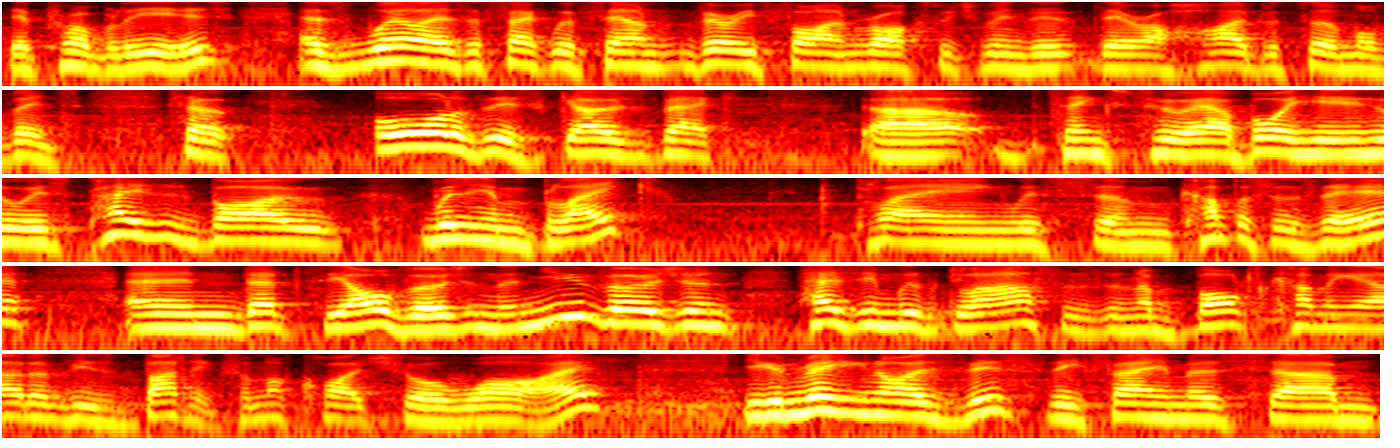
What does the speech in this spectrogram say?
there probably is, as well as the fact we've found very fine rocks, which mean that there are hydrothermal vents. So all of this goes back uh, thanks to our boy here, who is painted by William Blake, playing with some compasses there, and that's the old version. The new version has him with glasses and a bolt coming out of his buttocks. I'm not quite sure why. You can recognise this, the famous um,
